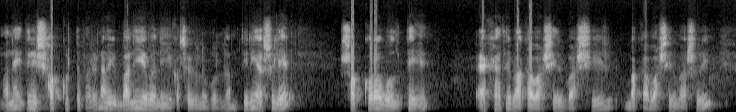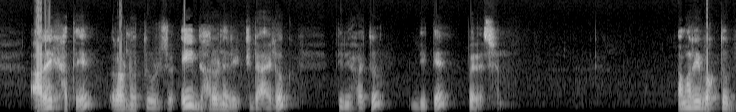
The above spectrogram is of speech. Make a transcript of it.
মানে তিনি সব করতে পারেন, আমি বানিয়ে বানিয়ে কথাগুলো বললাম। তিনি আসলে সব করা বলতে এক হাতে বাঁকা বাঁশের বাঁশির, বাঁকা বাঁশের বাঁশরি, আরেক হাতে রণতুর্য। এই ধরনের একটি ডায়লগ তিনি হয়তো দিতে পেরেছেন। আমার এই বক্তব্য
